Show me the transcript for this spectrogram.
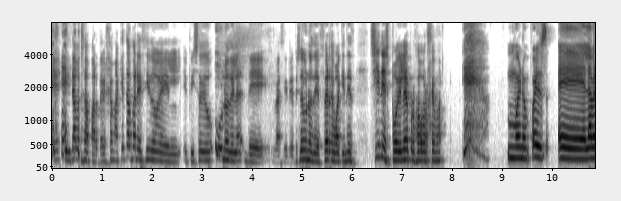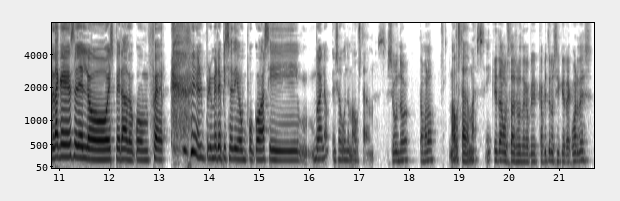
Eh, editamos esa parte. Gemma, ¿qué te ha parecido el episodio 1 de, la, de, decir, el episodio 1 de Fer de Walking Dead? Sin spoiler, por favor, Gemma. Bueno, pues eh, la verdad que es lo esperado con Fer. el primer episodio un poco así, bueno, el segundo me ha gustado más. ¿El segundo? ¿Te ha molado? Me ha gustado más, sí. ¿Qué te ha gustado el segundo capítulo? Sí que recuerdes,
